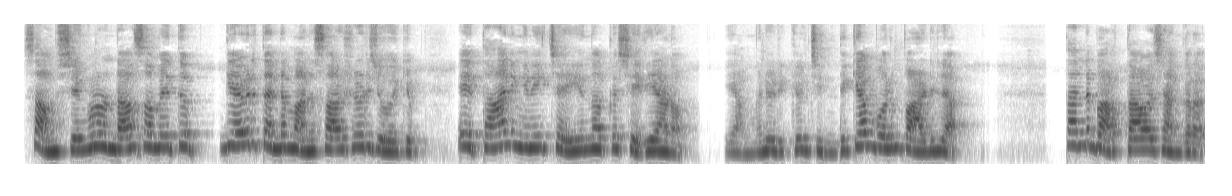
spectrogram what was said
സംശയങ്ങൾ ഉണ്ടാകുന്ന സമയത്ത് ഗൗരി തന്റെ മനസാക്ഷിയോട് ചോദിക്കും ഏ താൻ ഇങ്ങനെ ചെയ്യുന്നതൊക്കെ ശരിയാണോ? അങ്ങനെ ഒരിക്കലും ചിന്തിക്കാൻ പോലും പാടില്ല. തന്റെ ഭർത്താവ് ശങ്കർ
